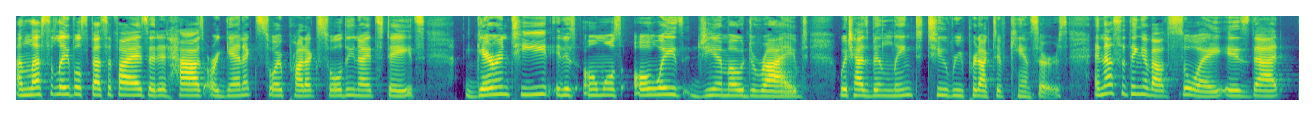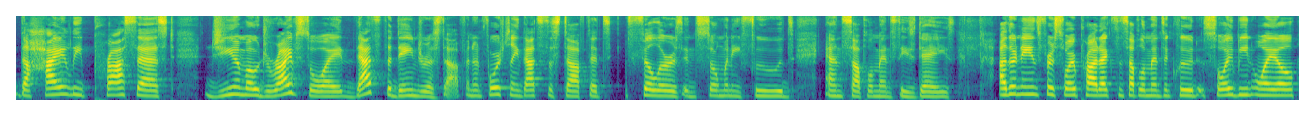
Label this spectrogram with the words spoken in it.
Unless the label specifies that it has organic soy products sold in the United States, Guaranteed, it is almost always GMO derived, which has been linked to reproductive cancers. And that's the thing about soy is that the highly processed GMO derived soy, that's the dangerous stuff. And unfortunately, that's the stuff that's fillers in so many foods and supplements these days. Other names for soy products and supplements include soybean oil,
